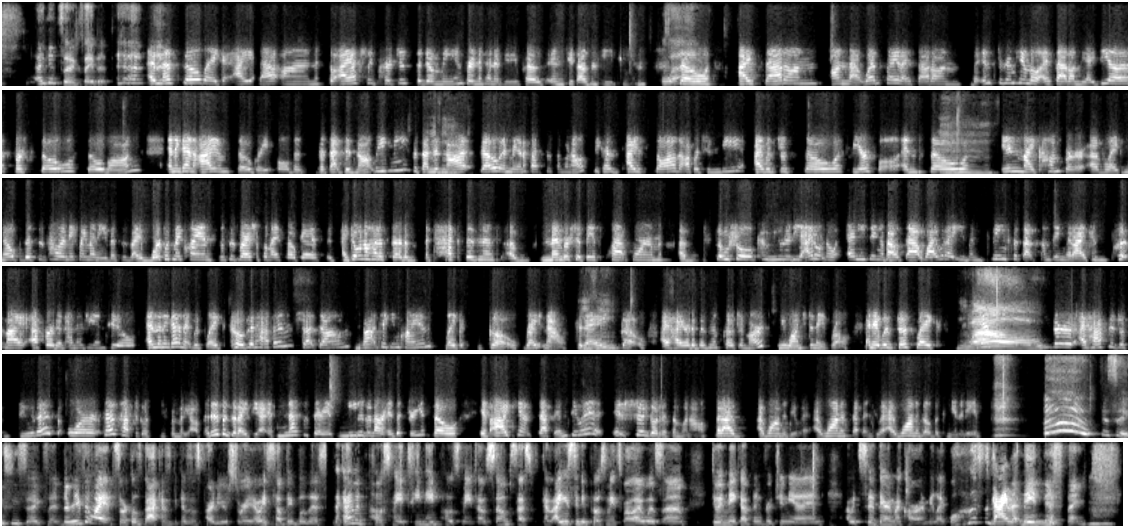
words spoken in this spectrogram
I get so excited. and that's so like I sat on so I actually purchased the domain for Independent Beauty Pros in 2018. Wow. So I sat on on that website, I sat on the Instagram handle, I sat on the idea for so so long and again i am so grateful that that that did not leave me that that mm-hmm. did not go and manifest to someone else because i saw the opportunity. I was just so fearful and so mm-hmm. in my comfort of like nope this is how i make my money. This is i work with my clients. This is where i should put my focus. I don't know how to start a, a tech business a membership based platform a social community. I don't know anything about that. Why would i even think that that's something that i can put my effort and energy into? And then again, it was like COVID happened, shut down, not taking clients, like go right now, today, mm-hmm. go. I hired a business coach in March. We launched in April. And it was just like, Wow. Either I have to just do this or it does have to go see somebody else. It is a good idea. It's necessary. It's needed in our industry. So if I can't step into it, it should go to someone else. But I I want to do it. I want to step into it. I want to build the community. this makes me so excited. The reason why it circles back is because it's part of your story. I always tell people this. The guy with Postmates, he made Postmates. I was so obsessed because I used to do Postmates while I was um, doing makeup in Virginia. And I would sit there in my car and be like, well, who's the guy that made this thing?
